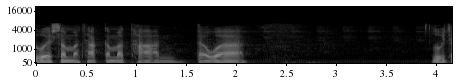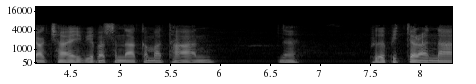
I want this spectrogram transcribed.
ด้วยสมถกรรมฐาน แต่ว่ารู้จักใช้วิปัสสนากรรมฐานนะเพื่อพิจารณา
